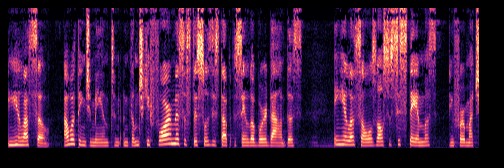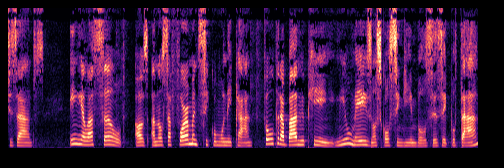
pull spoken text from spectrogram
Em relação ao atendimento, então de que forma essas pessoas estavam sendo abordadas, em relação aos nossos sistemas informatizados, em relação à nossa forma de se comunicar. Foi um trabalho que em um mês nós conseguimos executar.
